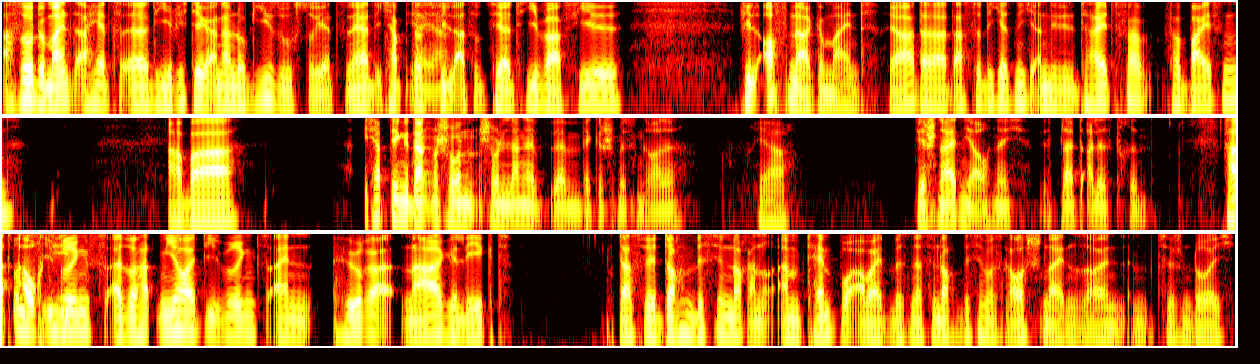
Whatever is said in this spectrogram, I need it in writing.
Ach so, du meinst, ach jetzt äh, die richtige Analogie suchst du jetzt. Ne? Ich habe Ja, das ja. viel assoziativer, viel, viel offener gemeint. Ja, da darfst du dich jetzt nicht an die Details ver verbeißen. Aber Ich habe den Gedanken schon, schon lange ähm, weggeschmissen gerade. ja. Wir schneiden ja auch nicht. Es bleibt alles drin. Hat uns Auch übrigens, also hat mir heute übrigens ein Hörer nahegelegt, dass wir doch ein bisschen noch an, am Tempo arbeiten müssen, dass wir noch ein bisschen was rausschneiden sollen zwischendurch.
